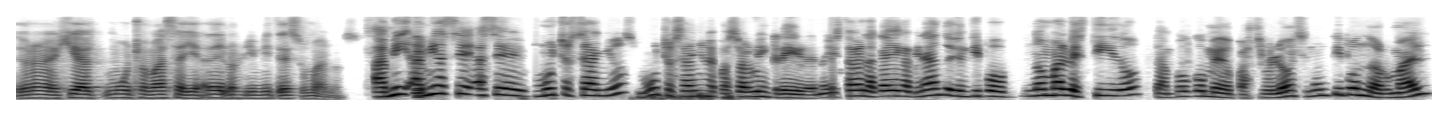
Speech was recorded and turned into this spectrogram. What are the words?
de una energía mucho más allá de los límites humanos. A mí, a mí hace, hace muchos años, muchos años me pasó algo increíble, ¿no? Yo estaba en la calle caminando y un tipo, no mal vestido, tampoco medio pastrulón, sino un tipo normal,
